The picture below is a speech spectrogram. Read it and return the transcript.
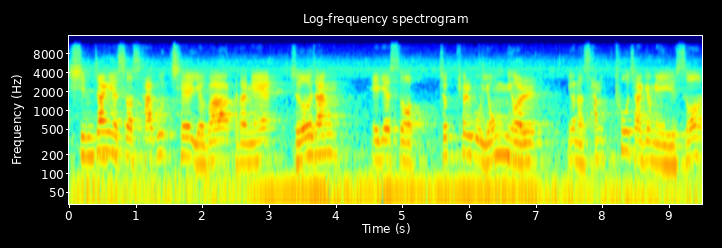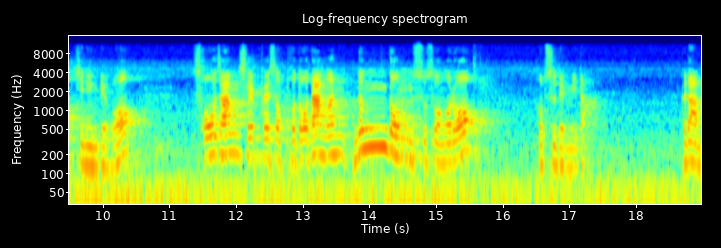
신장에서 사구체 여과, 그 다음에 저장액에서 적혈구 용혈, 이거는 삼투작용에 의해서 진행되고, 소장세포에서 포도당은 능동수송으로 흡수됩니다. 그 다음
